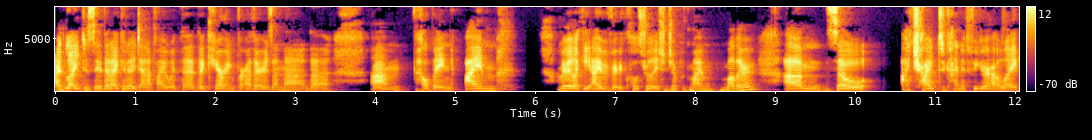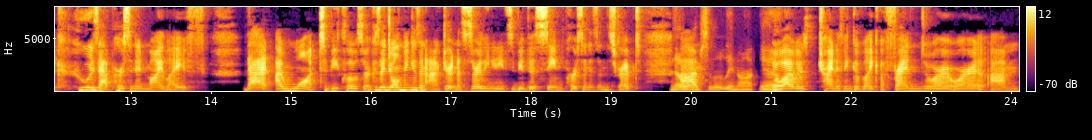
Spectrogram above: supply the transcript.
I'd like to say that I could identify with the the caring for others and the the um, helping. I'm I'm very lucky. I have a very close relationship with my mother. Um, so I tried to kind of figure out like who is that person in my life that I want to be closer because I don't think as an actor it necessarily needs to be the same person as in the script. No, um, absolutely not. Yeah. So I was trying to think of like a friend or or um,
